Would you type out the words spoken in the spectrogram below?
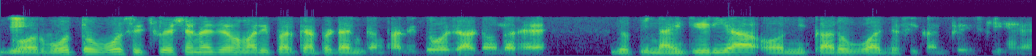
और वो तो वो सिचुएशन है जो हमारी पर कैपिटल इनकम खाली 2000 डॉलर है जो कि नाइजीरिया और निकारुआ जैसी कंट्रीज़ की है।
